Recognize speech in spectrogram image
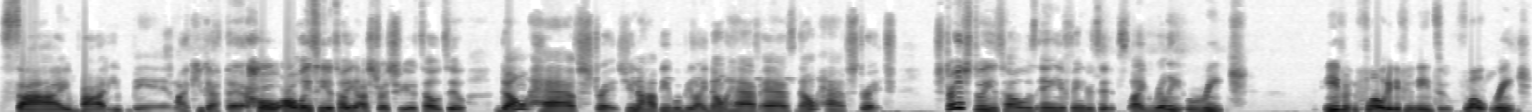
side body bend. Like you got that whole always to your toe. You got to stretch through your toe too. Don't have stretch. You know how people be like, don't have ass. Don't have stretch. Stretch through your toes and your fingertips. Like really reach. Even float it if you need to. Float, reach.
